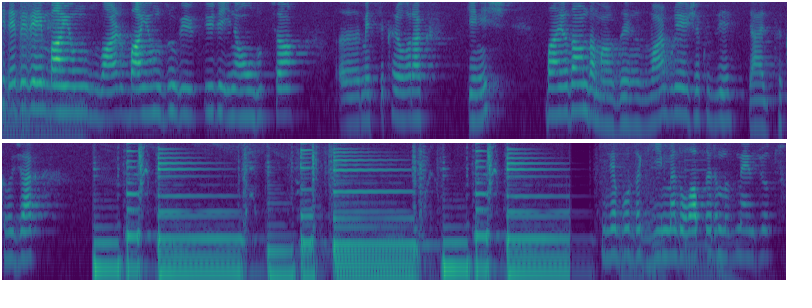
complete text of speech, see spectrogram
bir ebeveyn banyomuz var. Banyomuzun büyüklüğü de yine oldukça e, metrekare olarak geniş. Banyodan da manzaranız var. Buraya jacuzzi geldi takılacak. Yine burada giyinme dolaplarımız mevcut.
